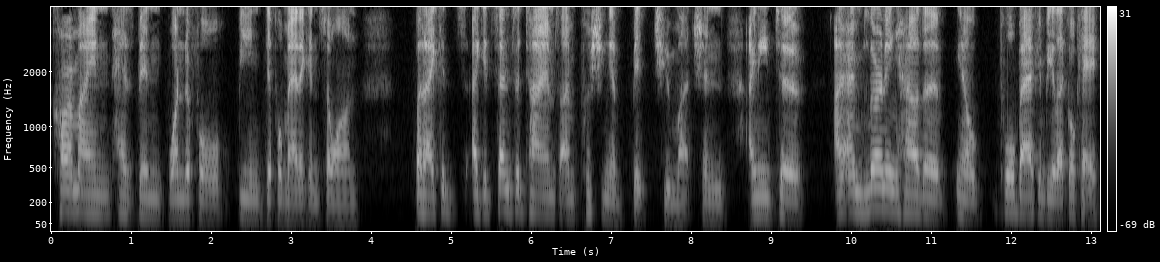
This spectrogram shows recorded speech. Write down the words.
Carmine has been wonderful, being diplomatic and so on. But I could I could sense at times I'm pushing a bit too much, and I need to. I, I'm learning how to you know pull back and be like, okay,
